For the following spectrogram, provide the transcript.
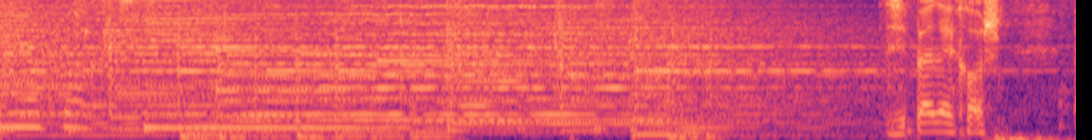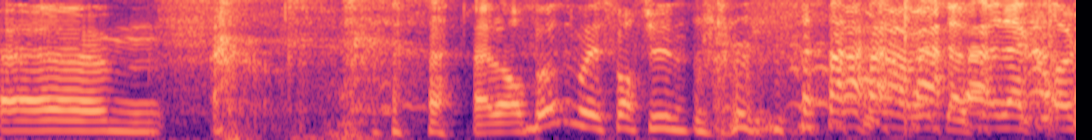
inopportune. J'ai pas d'accroche. Euh... Alors, bonne ou mauvaise fortune Ah ouais, t'as pas d'accroche.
